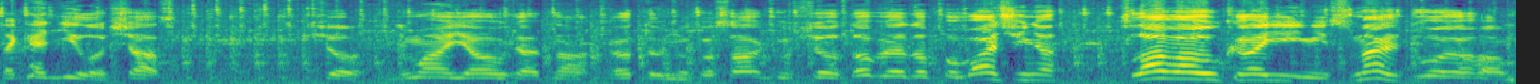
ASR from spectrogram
Таке діло, зараз. Все, знімаю я огляд на роторну косарку. Все, добре, до побачення. Слава Україні! Смерть ворогам!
